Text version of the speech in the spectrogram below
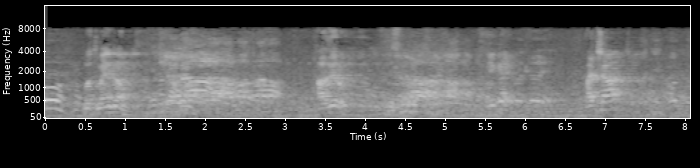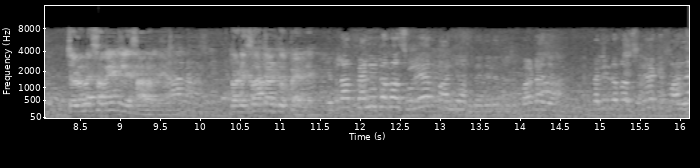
مطمئن رہوں حاضر ہو۔ ٹھیک ہے اچھا چلو میں سمیٹ لے سارا بیان تھوڑے سوچن تو پہلے۔ پہلی دفعہ سنیا پانچ جڑے تسی پڑھا جا۔ پہلی دفعہ سنیا کہ پانچ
